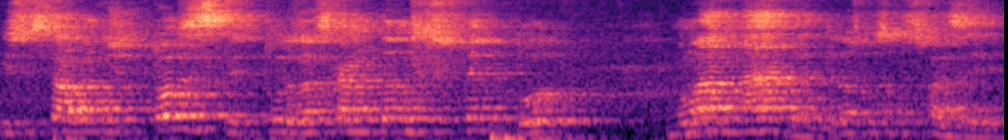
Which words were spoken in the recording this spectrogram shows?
Isso está longe de todas as escrituras, nós cantamos isso o tempo todo. Não há nada que nós possamos fazer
